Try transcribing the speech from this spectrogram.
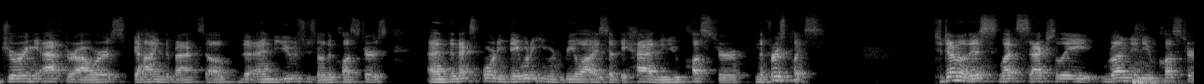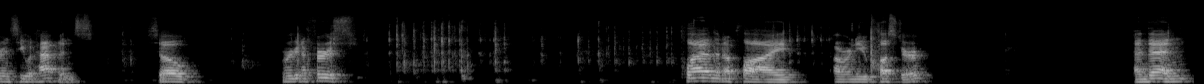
during after hours behind the backs of the end users or the clusters. And the next morning, they wouldn't even realize that they had a new cluster in the first place. To demo this, let's actually run a new cluster and see what happens. So we're going to first plan and apply our new cluster. And then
